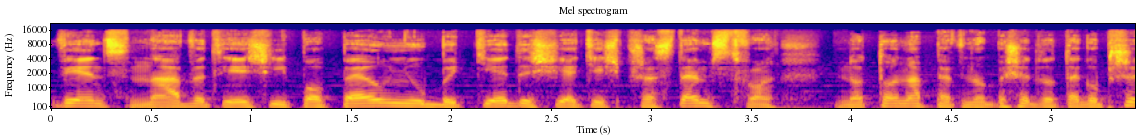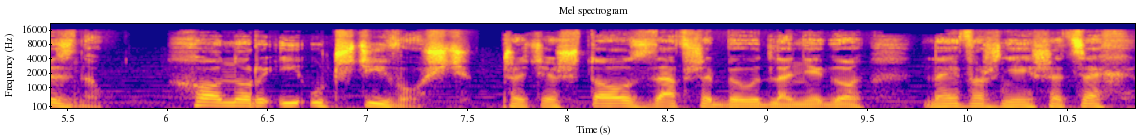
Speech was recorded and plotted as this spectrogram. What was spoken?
więc nawet jeśli popełniłby kiedyś jakieś przestępstwo, no to na pewno by się do tego przyznał. Honor i uczciwość przecież to zawsze były dla niego najważniejsze cechy.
